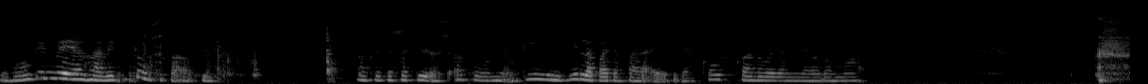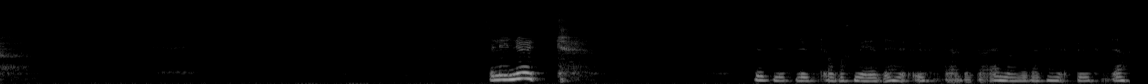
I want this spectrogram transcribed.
Johonkin meidän hävitti. Tuossapa on yksi. Onko se tässä työssä? Apua, me on kiinni. Villapaita päällä ei pitäisi koskaan ruveta neulomaan. Eli nyt, nyt, nyt, nyt, onko minä tehnyt yhtään tota, en ole vielä tehnyt yhtään.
